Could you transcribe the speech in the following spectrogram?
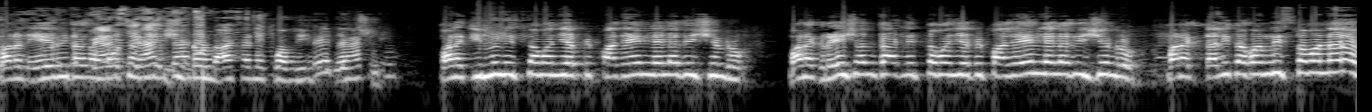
మనల్ని ఏ విధంగా మోసం చేసిండో నాకని మనకి ఇల్లులు ఇస్తామని చెప్పి పదేళ్ళు ఎల్లదీసిండ్రు మనకు రేషన్ కార్డులు ఇస్తామని చెప్పి పదేళ్ళు ఎల్లదీసిండ్రు మనకు దళిత బంధు ఇస్తామన్నారు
